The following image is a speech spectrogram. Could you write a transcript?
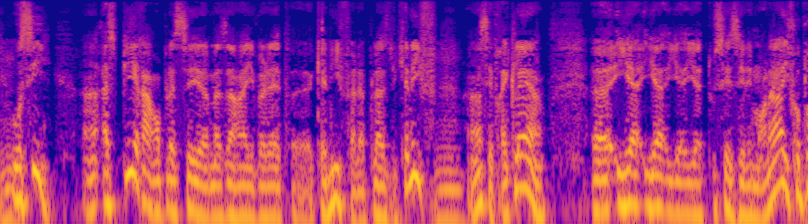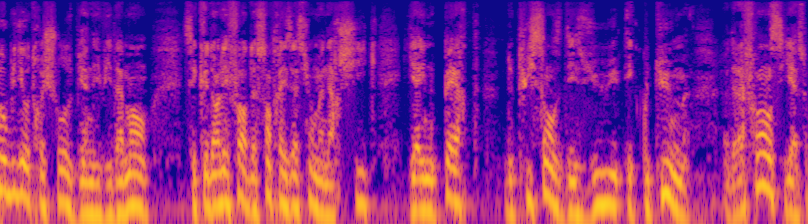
mm. aussi, hein, aspire à remplacer euh, Mazarin. Ils veulent être euh, calife à la place du calife. Mm. Hein, c'est très clair. Euh, il, y a, il, y a, il, y a, tous ces éléments-là. Il faut pas oublier autre chose, bien évidemment, c'est que dans l'effort de centralisation monarchique, il y a une perte de puissance des us et coutumes de la France. Il y a ce,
